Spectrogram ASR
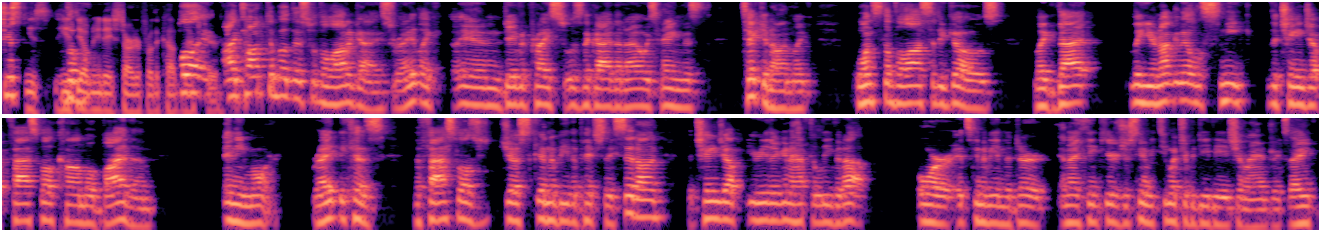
Just he's he's the, The- opening day starter for the Cubs Well, next. I talked about this with a lot of guys, right? Like, and David Price was the guy that I always hang this ticket on. Like, once the velocity goes, like that, like you're not going to be able to sneak the changeup fastball combo by them anymore, right? Because the fastball's just going to be the pitch they sit on. The changeup, you're either going to have to leave it up or it's going to be in the dirt. And I think you're just going to be too much of a deviation on Hendricks. I think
